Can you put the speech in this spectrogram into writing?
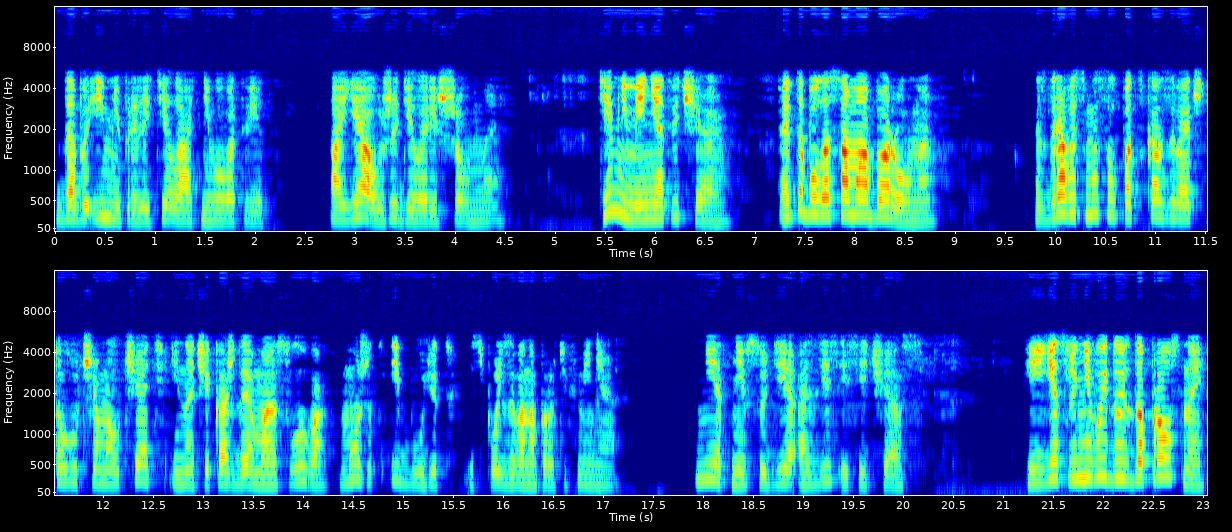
дабы им не прилетело от него в ответ. А я уже дело решенное. Тем не менее отвечаю. Это была самооборона. Здравый смысл подсказывает, что лучше молчать, иначе каждое мое слово может и будет использовано против меня. Нет, не в суде, а здесь и сейчас. И если не выйду из допросной,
